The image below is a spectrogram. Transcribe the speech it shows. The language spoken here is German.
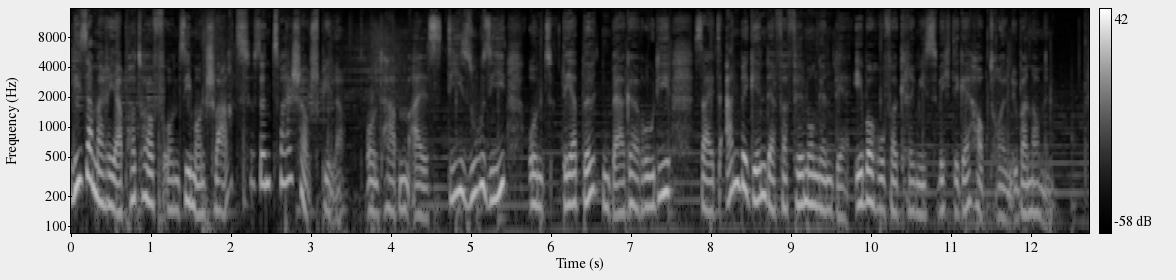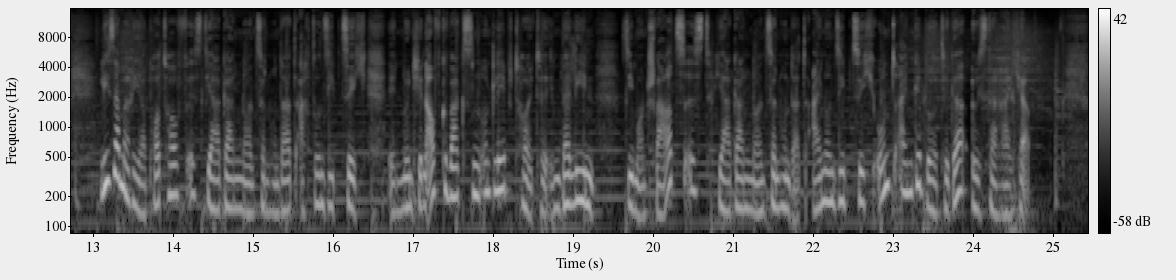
Lisa Maria Potthoff und Simon Schwarz sind zwei Schauspieler und haben als die Susi und der Birkenberger Rudi seit Anbeginn der Verfilmungen der Eberhofer Krimis wichtige Hauptrollen übernommen. Lisa Maria Potthoff ist Jahrgang 1978, in München aufgewachsen und lebt heute in Berlin. Simon Schwarz ist Jahrgang 1971 und ein gebürtiger Österreicher.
